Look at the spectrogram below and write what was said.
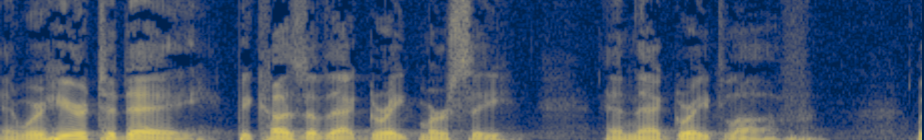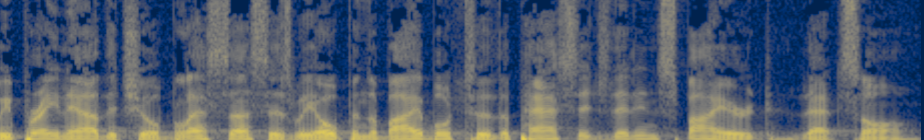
And we're here today because of that great mercy and that great love. We pray now that you'll bless us as we open the Bible to the passage that inspired that song.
